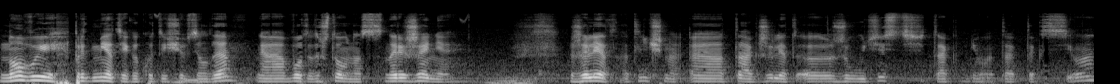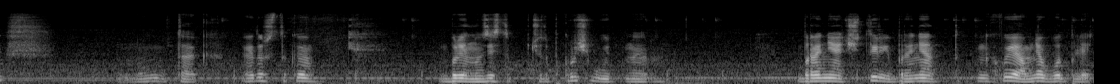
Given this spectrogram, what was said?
Новый предмет я какой-то еще взял, да? А, вот, это что у нас? Снаряжение. Жилет, отлично. А, так, жилет, э, живучесть. Так, него, так, так, сила. Ну, так, это что такое? Блин, ну здесь что-то покруче будет, наверное. Броня 4, броня... Так, нахуя, у меня вот, блядь.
